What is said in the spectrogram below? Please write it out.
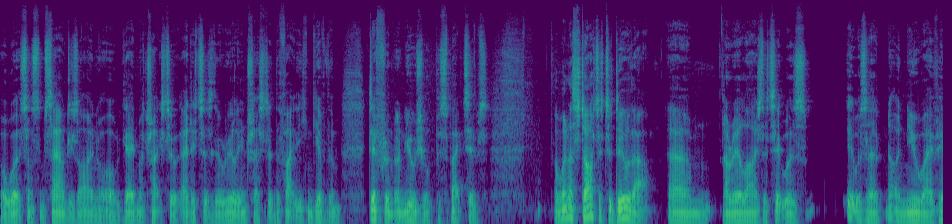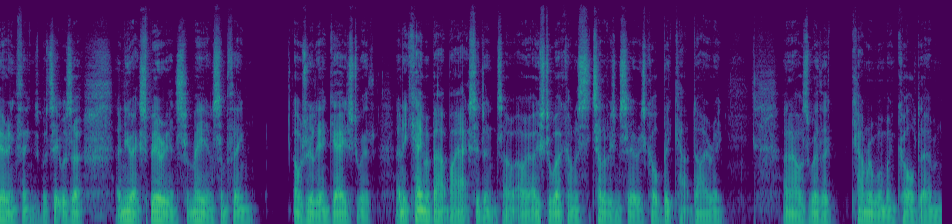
or worked on some sound design or, or, gave my tracks to editors, they were really interested in the fact that you can give them different, unusual perspectives. And when I started to do that, um, I realised that it was it was a not a new way of hearing things, but it was a, a new experience for me and something I was really engaged with and it came about by accident. I, I, used to work on a television series called Big Cat Diary, and I was with a camera woman called um,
